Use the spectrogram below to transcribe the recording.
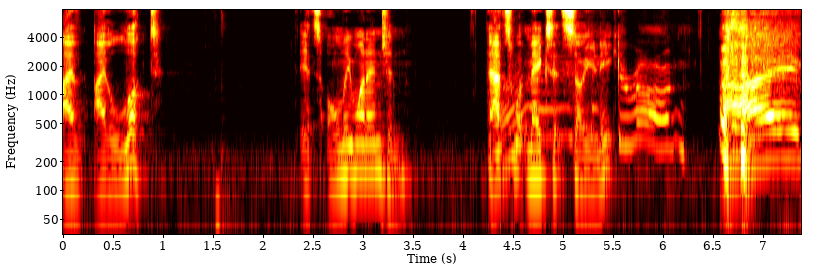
I I looked. It's only one engine. That's what makes it so unique. I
